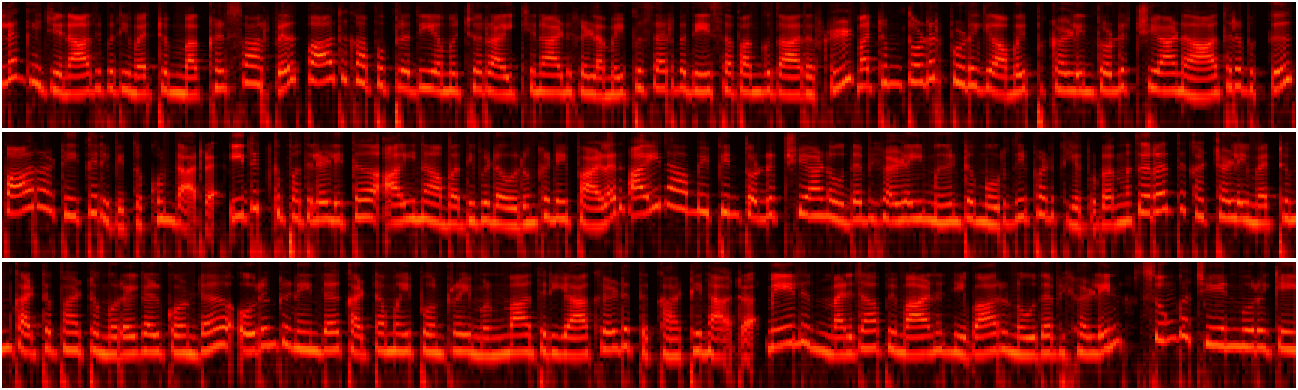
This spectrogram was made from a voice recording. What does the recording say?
இலங்கை ஜனாதிபதி மற்றும் மக்கள் சார்பில் பாதுகாப்பு பிரதி அமைச்சர் ஐக்கிய நாடுகள் அமைப்பு சர்வதேச பங்குதாரர்கள் மற்றும் தொடர்புடைய அமைப்புகளின் தொடர்ச்சியான ஆதரவுக்கு பாராட்டை தெரிவித்துக் கொண்டார். இதற்கு பதிலளித்த ஐநா பதிவிட ஒருங்கிணைப்பாளர் ஐநா அமைப்பின் தொடர்ச்சியான உதவிகளை மீண்டும் உறுதிப்படுத்தியதுடன் சிறந்த கட்டளை மற்றும் கட்டுப்பாட்டு முறைகள் கொண்ட ஒருங்கிணைந்த கட்டமைப்பொன்றை முன்மாதிரியாக எடுத்துக்காட்டினார். மேலும் மனிதாபிமான நிவாரண உதவிகளின் சுங்க செயன்முறையை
